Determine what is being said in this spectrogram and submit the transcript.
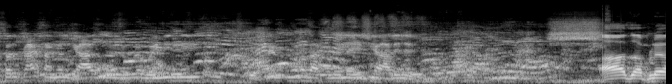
सर काय सांगाल की आज एवढ्या बहिणींनी तुम्हाला दाखवलेलं आहे की आलेले आहेत. आज आपल्या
